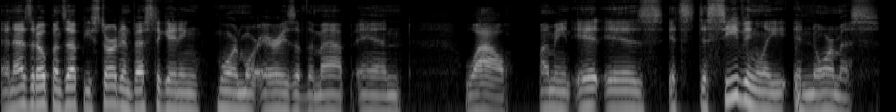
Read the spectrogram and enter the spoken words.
and as it opens up, you start investigating more and more areas of the map, and wow, I mean, it is it's deceivingly enormous.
